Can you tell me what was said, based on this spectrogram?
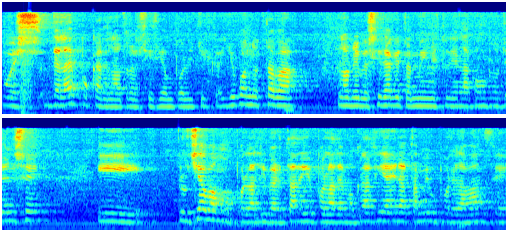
pues de la época de la transición política. Yo cuando estaba en la universidad, que también estudié en la Complutense, y luchábamos por las libertades y por la democracia, era también por el avance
